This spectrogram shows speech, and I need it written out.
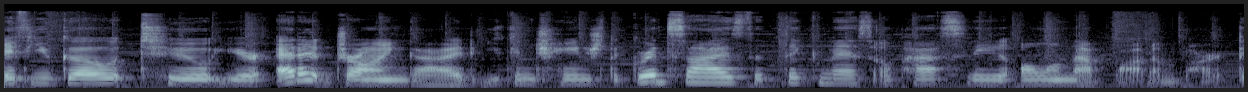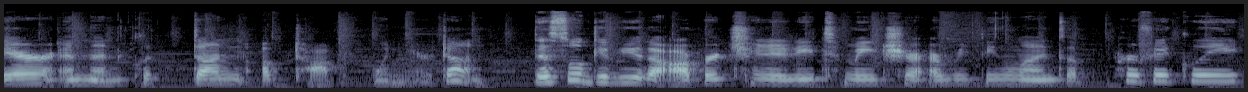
If you go to your edit drawing guide, you can change the grid size, the thickness, opacity, all on that bottom part there, and then click done up top when you're done. This will give you the opportunity to make sure everything lines up perfectly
